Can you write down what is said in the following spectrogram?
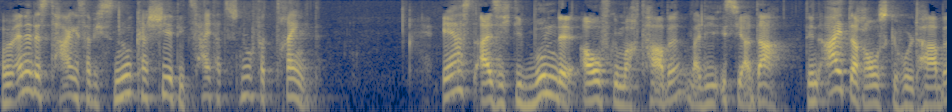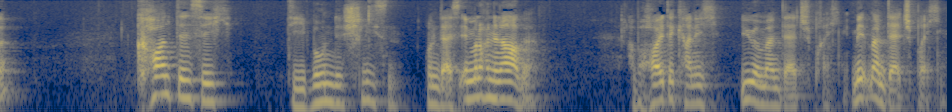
aber am Ende des Tages habe ich es nur kaschiert, die Zeit hat es nur verdrängt. Erst als ich die Wunde aufgemacht habe, weil die ist ja da, den Eiter rausgeholt habe, konnte sich die Wunde schließen. Und da ist immer noch eine Narbe. Aber heute kann ich über meinen Dad sprechen, mit meinem Dad sprechen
